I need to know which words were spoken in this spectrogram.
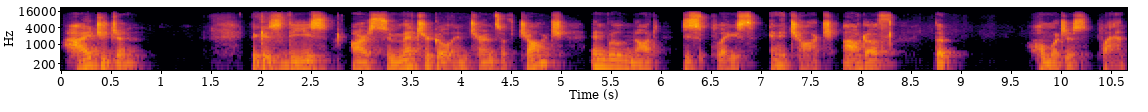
hydrogen, because these are symmetrical in terms of charge and will not displace any charge out of the homogeneous plan.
